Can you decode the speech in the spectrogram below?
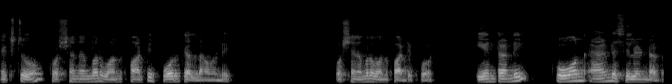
Next question number one forty ఫోర్కి వెళ్దామండి. Question number one forty four. ఏంటండి? Cone and cylinder.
